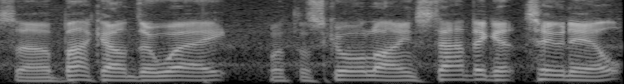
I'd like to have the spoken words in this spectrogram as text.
So back underway with the scoreline standing at 2-0.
